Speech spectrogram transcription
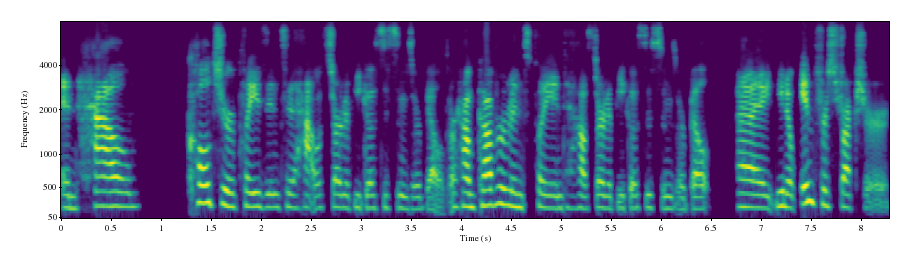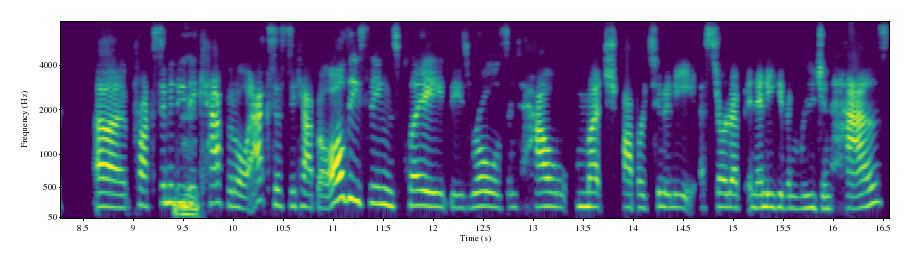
and how culture plays into how startup ecosystems are built or how governments play into how startup ecosystems are built uh, you know infrastructure uh, proximity mm-hmm. to capital access to capital all these things play these roles into how much opportunity a startup in any given region has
